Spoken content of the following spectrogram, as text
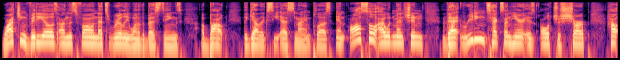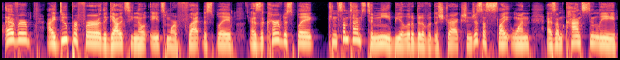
watching videos on this phone, that's really one of the best things about the Galaxy S9 Plus. And also I would mention that reading text on here is ultra sharp. However, I do prefer the Galaxy Note 8's more flat display as the curved display can sometimes to me be a little bit of a distraction, just a slight one as I'm constantly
